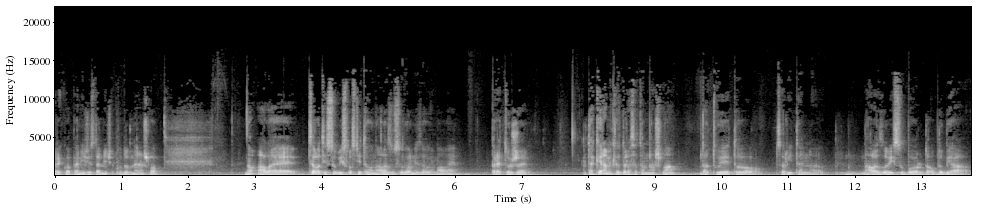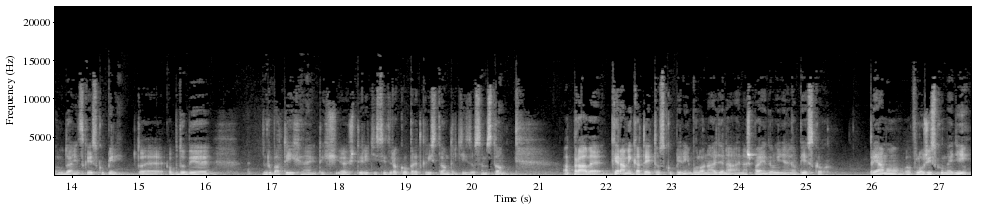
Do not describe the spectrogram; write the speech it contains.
prekvapení, že sa tam niečo podobné našlo. No ale celé tie súvislosti toho nálezu sú veľmi zaujímavé, pretože tá keramika, ktorá sa tam našla, datuje to celý ten nálezový súbor do obdobia ľudanickej skupiny. To je obdobie zhruba tých, tých 4000 rokov pred Kristom, 3800. A práve keramika tejto skupiny bola nájdená aj na Špajnej doline na pieskoch. Priamo v ložisku medi,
